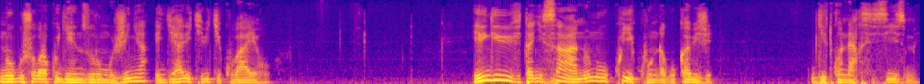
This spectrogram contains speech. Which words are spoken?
Ni ugushobora kugenzura umujinya igihe hari ikibi kikubayeho. Ibi ngibi bifitanye isano n'ukwikunda gukabije byitwa narcissisme.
